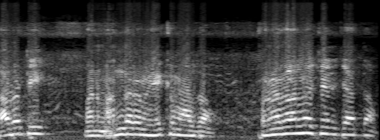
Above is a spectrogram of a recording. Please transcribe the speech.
కాబట్టి మనం అందరం ఏకమవుదాం. పునరాలోచన చేద్దాం.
